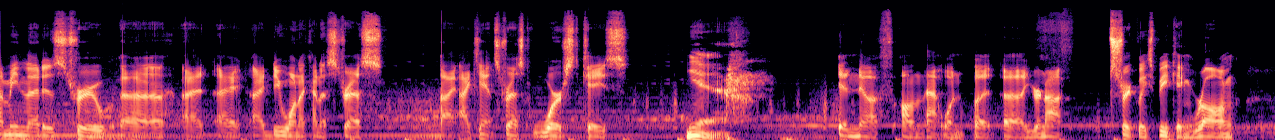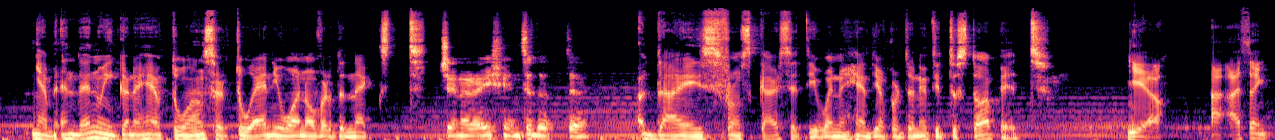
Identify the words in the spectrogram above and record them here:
I mean, that is true. Uh, I, I I do want to kind of stress. I, I can't stress worst case Yeah. enough on that one, but uh, you're not strictly speaking wrong. Yeah, and then we're gonna have to answer to anyone over the next generations that uh, dies from scarcity when we had the opportunity to stop it. Yeah, I, I think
